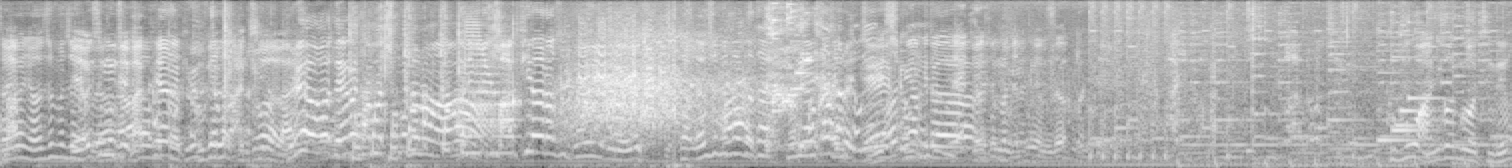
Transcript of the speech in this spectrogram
자, 이건 연습 문제. 네, 연습 문제 마피아랑 교육 쪽은 안 좋아요. 그래요 내가 다 맞춘 거잖아. 마피아라서 뭐예요, 이거는. 자, 연습 문제도 다 정리할까요? 네, 동의합니다. 네, 연습 문제 중요합니다. 그거 아니건 것 같은데요?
